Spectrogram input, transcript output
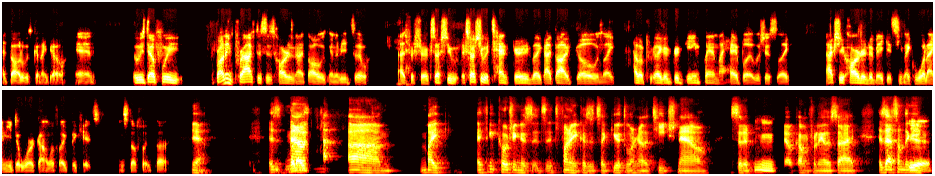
I thought it was gonna go. And it was definitely running practice is harder than I thought it was gonna be too. That's for sure. Especially especially with 10th grade. Like I thought I'd go and like have a like a good game plan in my head, but it was just like actually harder to make it seem like what I need to work on with like the kids and stuff like that. Yeah. Is now um Mike, I think coaching is it's it's funny because it's like you have to learn how to teach now instead of mm-hmm. you know coming from the other side. Is that something yeah. you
